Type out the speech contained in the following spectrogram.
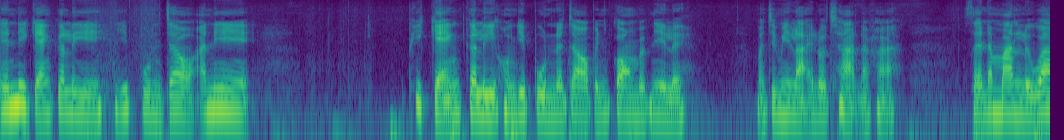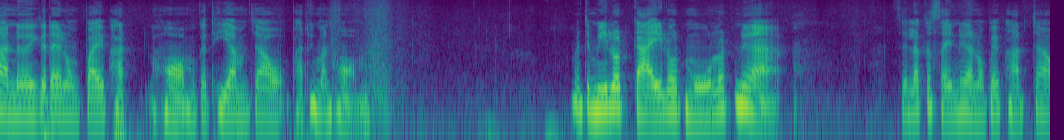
เย็นนี่แกงกะหรี่ญี่ปุ่นเจ้า อันนี้พี่แกงกะหรี่ของญี่ปุ่นนะเจ้าเป็นกองแบบนี้เลย มันจะมีหลายรสชาตินะคะ ใส่น้ำมันหรือว่าเนยก็ได้ลงไปพัดหอมกระเทียมเจ้าพัดให้มันหอม มันจะมีรสไก่รสหมูรสเนื้อ เสร็จแล้วก็ใส่เนื้อลงไปพัดเจ้า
